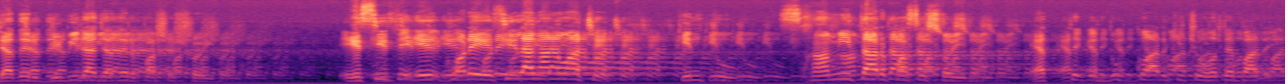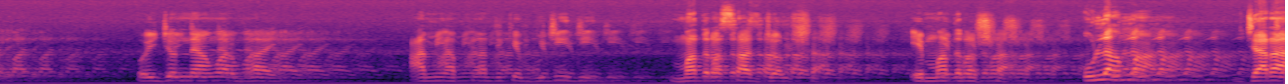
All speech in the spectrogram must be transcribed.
যাদের বিবিরা যাদের পাশে সই ঘরে এসি লাগানো আছে, কিন্তু স্বামী তার পাশে সই। এর থেকে দুঃখ আর কিছু হতে পারে ওই জন্য আমার ভাই, আমি আপনাদেরকে বুঝিয়ে দিই, মাদ্রাসা জলসা এ মাদ্রাসা উলামা, যারা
